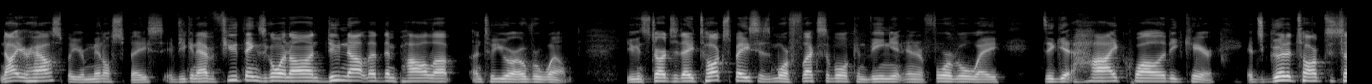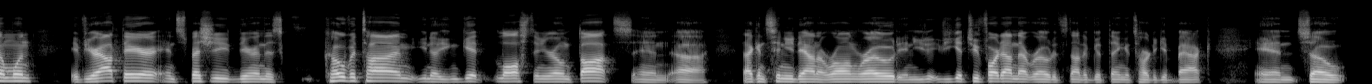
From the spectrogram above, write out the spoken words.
Not your house, but your mental space. If you can have a few things going on, do not let them pile up until you are overwhelmed. You can start today. Talkspace is more flexible, convenient, and affordable way to get high quality care. It's good to talk to someone if you're out there, and especially during this COVID time. You know, you can get lost in your own thoughts, and uh, that can send you down a wrong road. And you, if you get too far down that road, it's not a good thing. It's hard to get back. And so,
